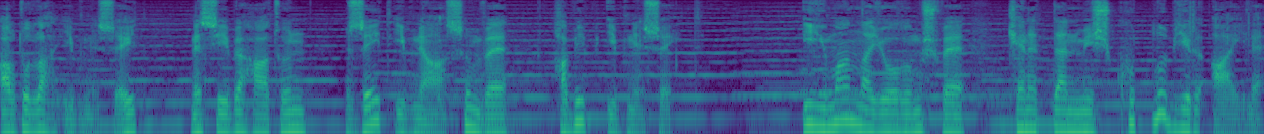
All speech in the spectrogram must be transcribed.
Abdullah İbni Zeyd, Nesibe Hatun, Zeyd İbni Asım ve Habib İbni Zeyd. İmanla yoğrulmuş ve kenetlenmiş kutlu bir aile.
